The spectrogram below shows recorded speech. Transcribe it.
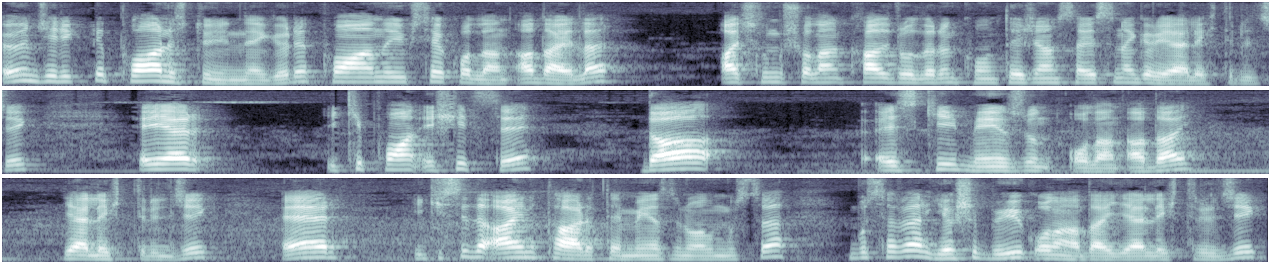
Öncelikle puan üstünlüğüne göre puanı yüksek olan adaylar açılmış olan kadroların kontenjan sayısına göre yerleştirilecek. Eğer 2 puan eşitse daha eski mezun olan aday yerleştirilecek. Eğer ikisi de aynı tarihte mezun olmuşsa bu sefer yaşı büyük olan aday yerleştirilecek.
